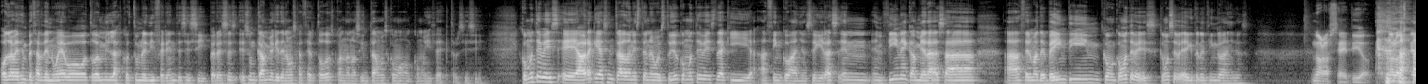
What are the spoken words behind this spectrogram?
otra vez empezar de nuevo, todas las costumbres diferentes, sí, sí, pero ese es, un cambio que tenemos que hacer todos cuando nos sintamos como, como dice Héctor, sí, sí. ¿Cómo te ves, eh, ahora que has entrado en este nuevo estudio, cómo te ves de aquí a cinco años? ¿Seguirás en, en cine? ¿Cambiarás a, a hacer más de painting? ¿Cómo, ¿Cómo te ves? ¿Cómo se ve Héctor en cinco años? No lo sé, tío. No lo sé.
